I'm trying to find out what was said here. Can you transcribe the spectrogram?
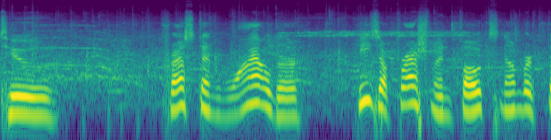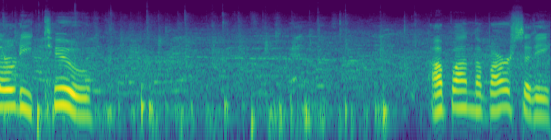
to Preston Wilder. He's a freshman, folks, number 32. Up on the varsity.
